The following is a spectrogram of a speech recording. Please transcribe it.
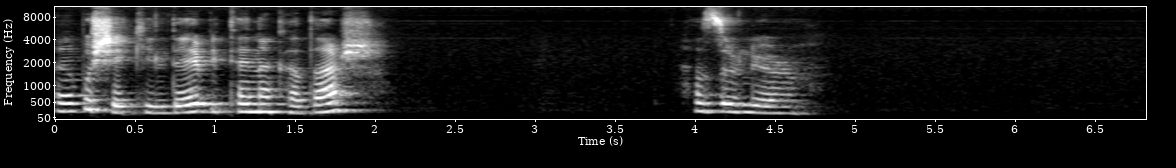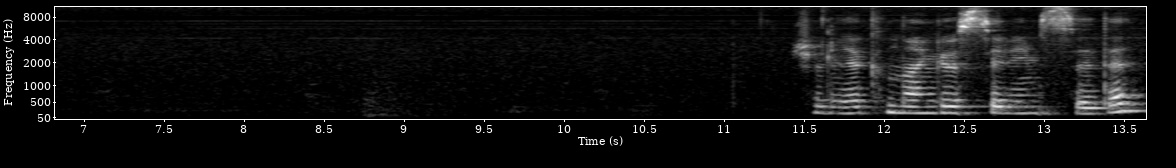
Ee, bu şekilde bitene kadar hazırlıyorum. Şöyle yakından göstereyim size de.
